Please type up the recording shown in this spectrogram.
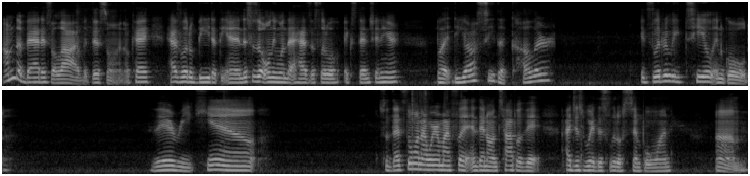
I'm the baddest alive with this one, okay? Has a little bead at the end. This is the only one that has this little extension here. But do y'all see the color? It's literally teal and gold. Very cute. So that's the one I wear on my foot. And then on top of it, I just wear this little simple one. Um,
